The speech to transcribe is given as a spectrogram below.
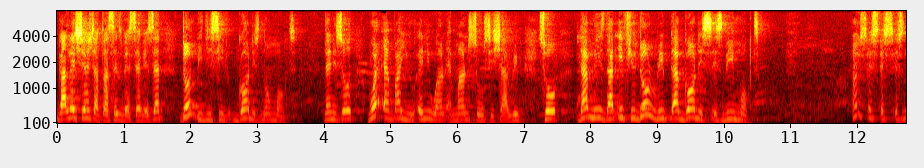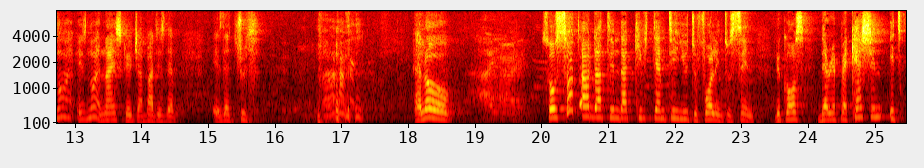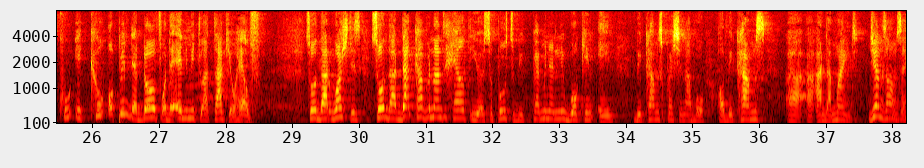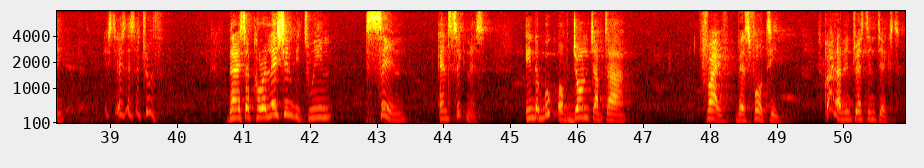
Galatians chapter 6, verse 7. He said, Don't be deceived. God is not mocked. Then he said, Whatever you anyone a man sows, he shall reap. So that means that if you don't reap, that God is, is being mocked. It's, it's, it's, it's, not, it's not a nice scripture, but it's the, it's the truth. Hello? So sort out that thing that keeps tempting you to fall into sin because the repercussion it could, it could open the door for the enemy to attack your health. So that watch this, so that that covenant health you're supposed to be permanently walking in becomes questionable or becomes uh, uh, undermined. Do you understand what I'm saying? It's, it's, it's the truth. There is a correlation between sin and sickness. In the book of John, chapter 5, verse 14, it's Quite an interesting text.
